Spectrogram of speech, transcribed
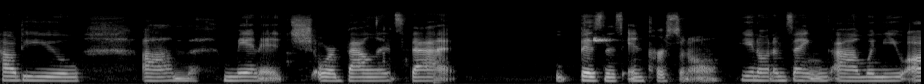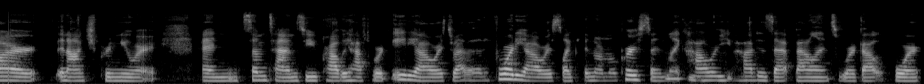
how do you um, manage or balance that business and personal? You know what I'm saying? Um, when you are an entrepreneur, and sometimes you probably have to work 80 hours rather than 40 hours like the normal person. Like, how are you? How does that balance work out for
